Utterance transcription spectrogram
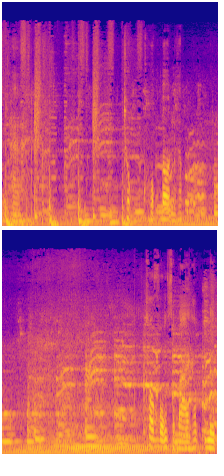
นี่พาชกหกต้นครับ เข้าโค้งสบายครับมิด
